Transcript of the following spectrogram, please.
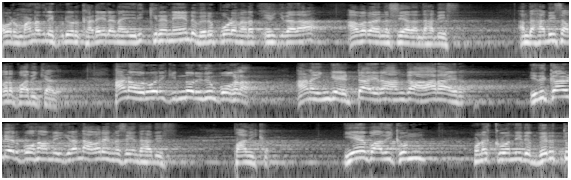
அவர் மனதில் இப்படி ஒரு கடையில் நான் இருக்கிறேனேன்னு வெறுப்போட நட இருக்கிறாரா? அவர் என்ன செய்யாது அந்த ஹதீஸ்? அந்த ஹதீஸ் அவரை பாதிக்காது. ஆனால் ஒருவருக்கு இன்னொரு இதுவும் போகலாம். ஆனால் இங்கே எட்டாயிரம் அங்கே ஆறாயிரம். இதுக்காக வேண்டிய அவர் போகாமல் இருக்கிறான்னு அவரை என்ன செய்யும் இந்த ஹதீஸ்? பாதிக்கும். ஏன் பாதிக்கும்? உனக்கு வந்து இதை வெறுத்து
